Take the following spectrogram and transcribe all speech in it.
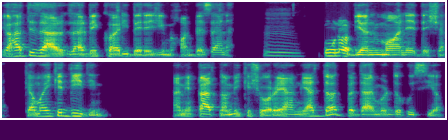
یا حتی ضربه کاری به رژیم می‌خوان بزنن. اونا بیان مانع بشن. کما اینکه دیدیم. همین قطنامی که شورای امنیت داد به در مورد حوسیا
